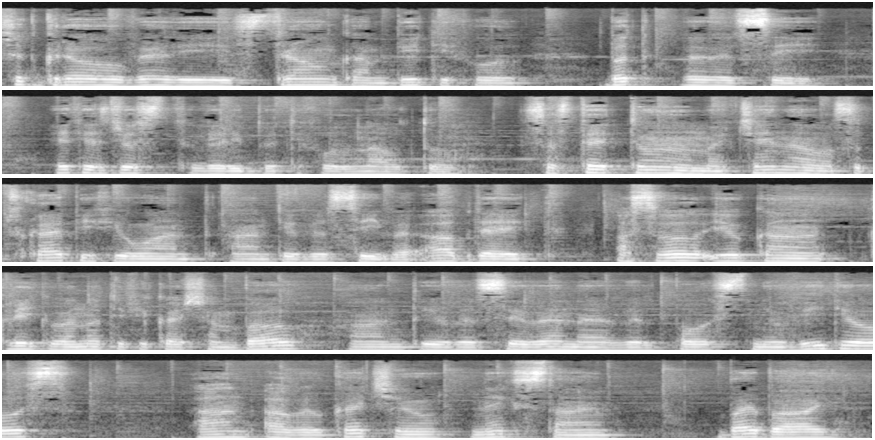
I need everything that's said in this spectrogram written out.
should grow very strong and beautiful, but we will see. It is just very beautiful now too. So stay tuned on my channel, subscribe if you want and you will see the update. As well you can click the notification bell and you will see when I will post new videos and I will catch you next time. Bye bye.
